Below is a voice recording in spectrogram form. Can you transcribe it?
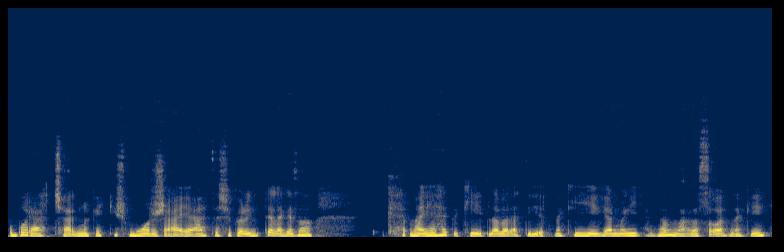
a barátságnak egy kis morzsáját, és akkor így tényleg ez a már ilyen heti két levelet írt neki, Héger meg így hát nem válaszolt neki,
